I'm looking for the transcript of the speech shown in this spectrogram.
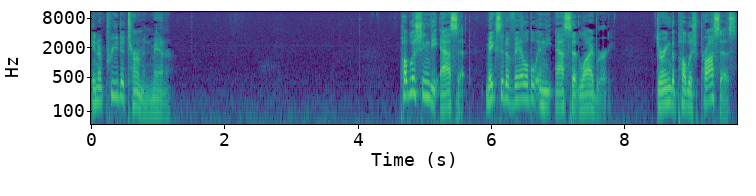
in a predetermined manner. Publishing the asset makes it available in the asset library. During the publish process,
